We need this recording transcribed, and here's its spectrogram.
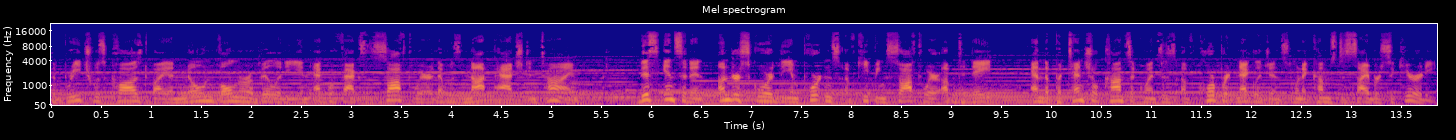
The breach was caused by a known vulnerability in Equifax's software that was not patched in time. This incident underscored the importance of keeping software up to date and the potential consequences of corporate negligence when it comes to cybersecurity.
